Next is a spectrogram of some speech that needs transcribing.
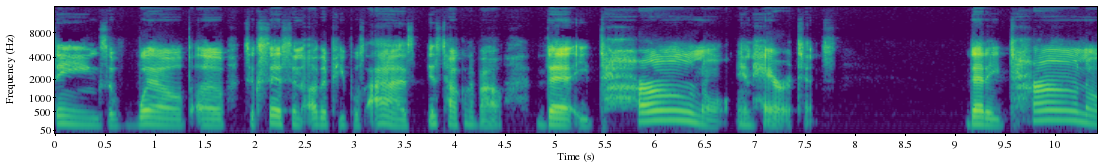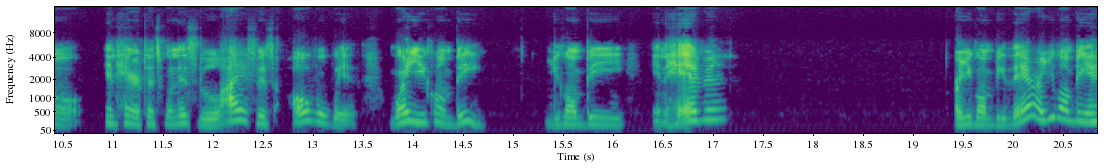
things, of wealth, of success in other people's eyes. It's talking about that eternal inheritance. That eternal inheritance when this life is over with where you gonna be? You gonna be in heaven? Are you gonna be there or you gonna be in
